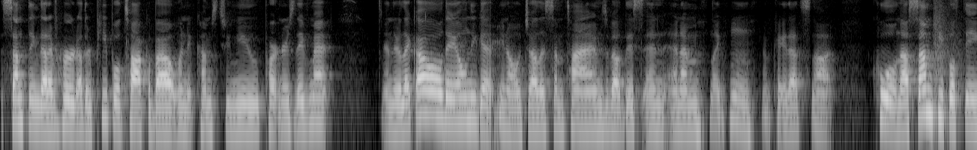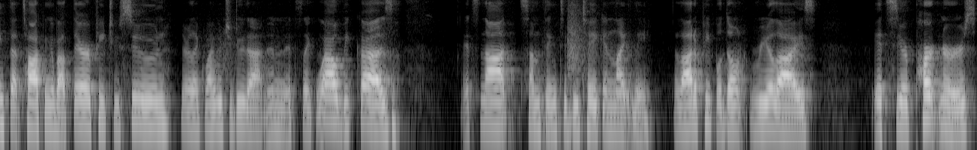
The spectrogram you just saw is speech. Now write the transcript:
something that I've heard other people talk about when it comes to new partners they've met. And they're like, oh, they only get, you know, jealous sometimes about this. And, and I'm like, hmm, okay, that's not cool. Now, some people think that talking about therapy too soon, they're like, why would you do that? And it's like, well, because it's not something to be taken lightly. A lot of people don't realize it's your partners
